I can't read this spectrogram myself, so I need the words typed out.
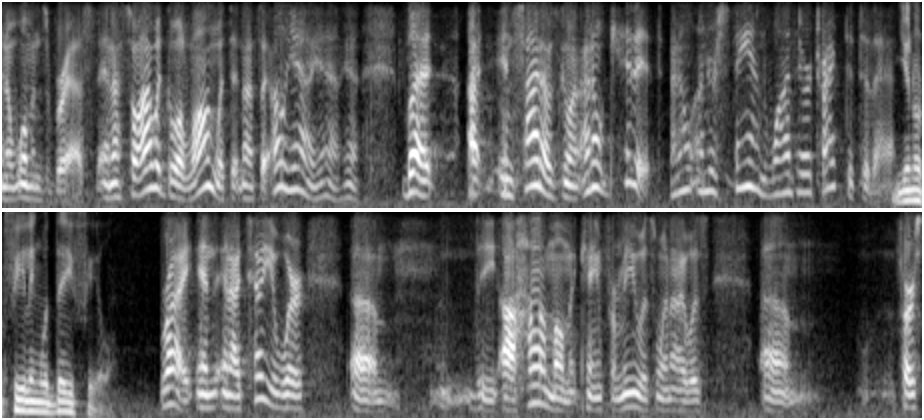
in a woman's breast? And I, so I would go along with it, and I'd say, "Oh yeah, yeah, yeah," but I, inside I was going, "I don't get it. I don't understand why they're attracted to that." You're not feeling what they feel, right? And and I tell you where um, the aha moment came for me was when I was um, first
